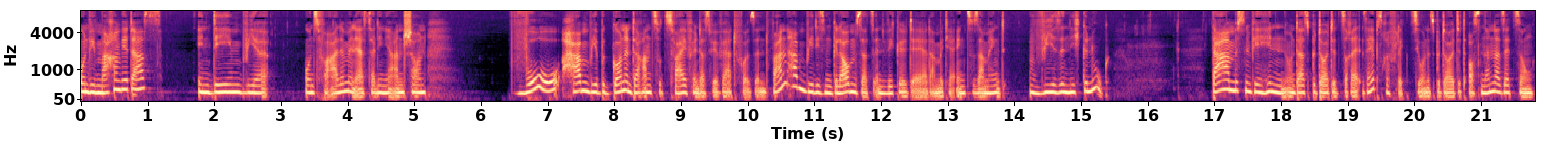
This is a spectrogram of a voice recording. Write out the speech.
Und wie machen wir das? Indem wir uns vor allem in erster Linie anschauen, wo haben wir begonnen daran zu zweifeln, dass wir wertvoll sind? Wann haben wir diesen Glaubenssatz entwickelt, der ja damit ja eng zusammenhängt, wir sind nicht genug? Da müssen wir hin und das bedeutet Selbstreflexion, es bedeutet Auseinandersetzung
